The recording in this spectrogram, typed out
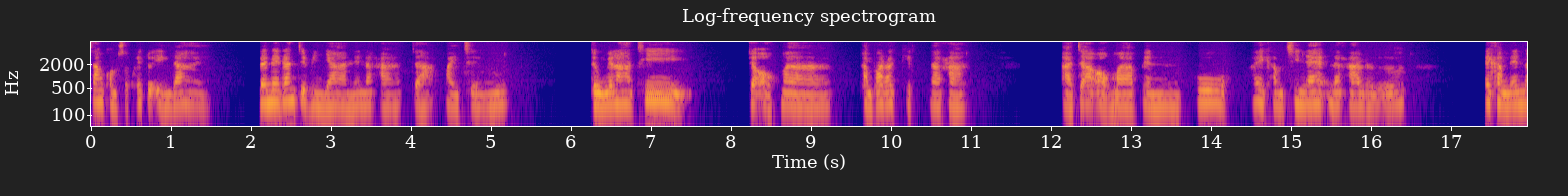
สร้างความสุขให้ตัวเองได้ และในด้านจิตวิญญาณเนี่ยนะคะ จะหมายถึงถึงเวลาที่ จะออกมาทำภารกิจนะคะ อาจจะออกมาเป็นผู้ให้คำชี้แนะนะคะ หรือให้คำแนะน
